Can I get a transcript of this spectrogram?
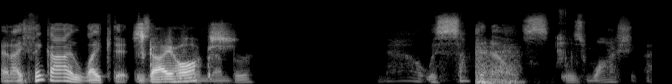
And I think I liked it. Does anybody Skyhawks? remember? No, it was something else. It was Washington.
